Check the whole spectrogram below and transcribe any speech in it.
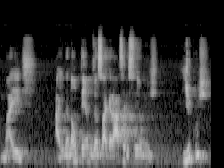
mas ainda não temos essa graça de sermos ricos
